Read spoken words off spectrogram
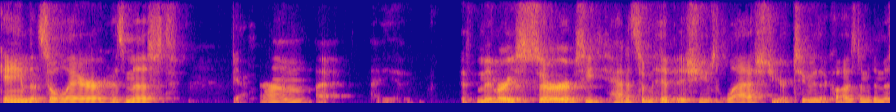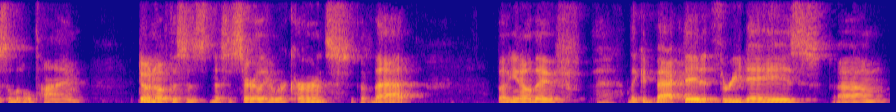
game that Soler has missed. Yeah. Um, I, if memory serves, he had some hip issues last year too that caused him to miss a little time. Don't know if this is necessarily a recurrence of that, but you know they've they could backdate it three days, um,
